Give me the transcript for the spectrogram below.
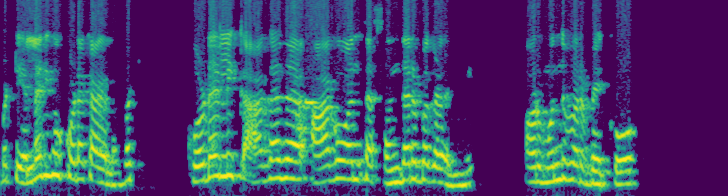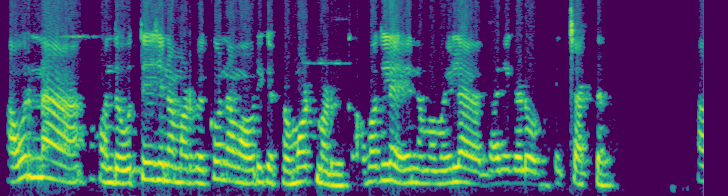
ಬಟ್ ಎಲ್ಲರಿಗೂ ಕೊಡಕ್ಕಾಗಲ್ಲ ಬಟ್ ಕೊಡಲಿಕ್ಕೆ ಆಗದ ಆಗುವಂತ ಸಂದರ್ಭಗಳಲ್ಲಿ ಅವ್ರು ಮುಂದೆ ಬರಬೇಕು, ಅವ್ರನ್ನ ಒಂದು ಉತ್ತೇಜನ ಮಾಡಬೇಕು, ನಾವು ಅವರಿಗೆ ಪ್ರಮೋಟ್ ಮಾಡಬೇಕು. ಅವಾಗಲೇ ನಮ್ಮ ಮಹಿಳಾ ದಾನಿಗಳು ಹೆಚ್ಚಾಗ್ತವೆ. ಆ,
